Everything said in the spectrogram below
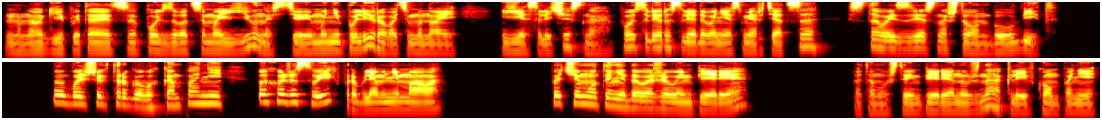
Многие пытаются пользоваться моей юностью и манипулировать мной. Если честно, после расследования смерти отца стало известно, что он был убит. У больших торговых компаний, похоже, своих проблем немало. Почему ты не доложил Империи? Потому что Империя нужна Клейв Компани,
